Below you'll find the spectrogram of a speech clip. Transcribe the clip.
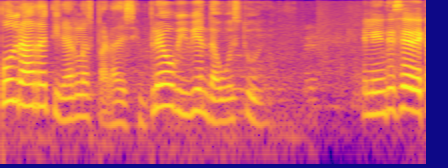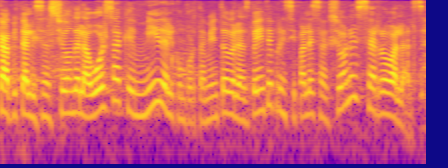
podrá retirarlas para desempleo, vivienda o estudio. El índice de capitalización de la bolsa que mide el comportamiento de las 20 principales acciones cerró al alza.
